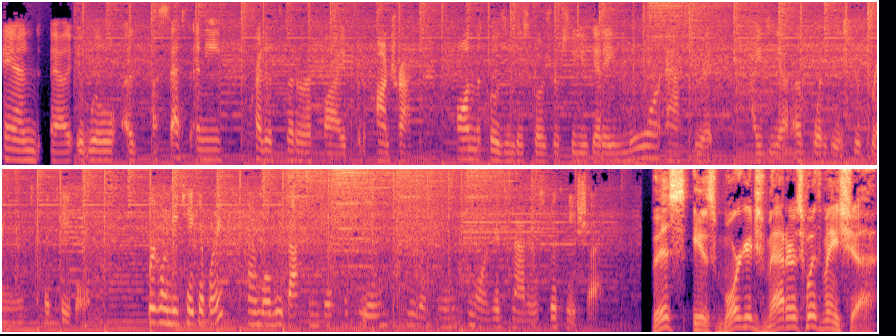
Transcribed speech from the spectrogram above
And uh, it will uh, assess any credits that are applied for the contract on the closing disclosure so you get a more accurate idea of what it is you're bringing to the table. We're going to take a break and we'll be back in just a few. You're listening to Mortgage Matters with Mesha. This is Mortgage Matters with Mesha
